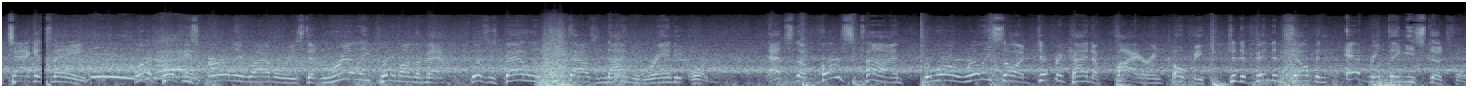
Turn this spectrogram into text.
The tag is made. One of Kofi's early rivalries that really put him on the map was his battle in 2009 with Randy Orton. That's the first time the world really saw a different kind of fire in Kofi to defend himself and everything he stood for.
